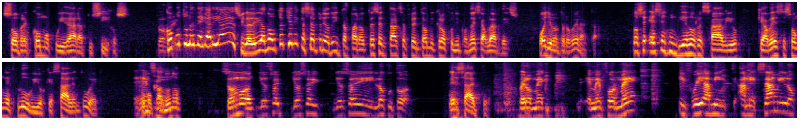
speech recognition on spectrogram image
sobre cómo cuidar a tus hijos? ¿Cómo tú le negarías eso? Y le dirías, no, usted tiene que ser periodista para usted sentarse frente a un micrófono y ponerse a hablar de eso. Óyeme, pero ven acá. Entonces, ese es un viejo resabio que a veces son efluvios que salen, tú ves. Como cuando uno somos, yo soy, yo soy, yo soy locutor. Exacto. Pero me, me formé y fui a mi, a mi examen y lo,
